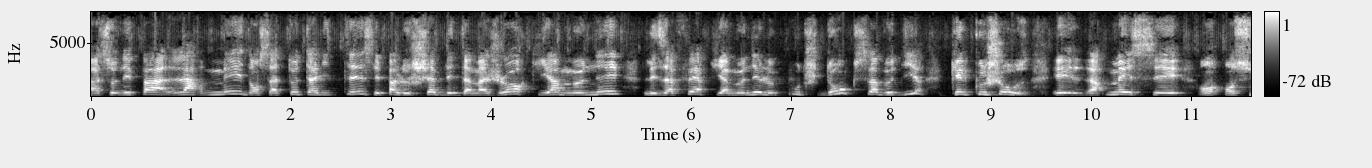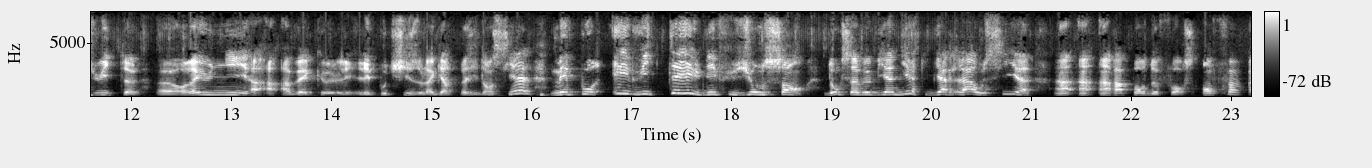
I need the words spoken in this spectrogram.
Ce n'est pas l'armée dans sa totalité, ce n'est pas le chef d'état-major qui a mené les affaires, qui a mené le putsch. Donc ça veut dire quelque chose. Et l'armée s'est ensuite euh, réunie avec les, putschistes de la garde présidentielle, mais pour éviter une effusion de sang. Donc ça veut bien dire qu'il y a là aussi un, rapport de force. Enfin,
